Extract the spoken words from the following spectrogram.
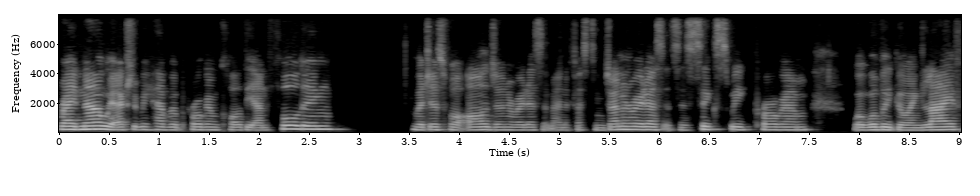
right now we actually we have a program called The Unfolding, which is for all generators and manifesting generators. It's a six-week program where we'll be going live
